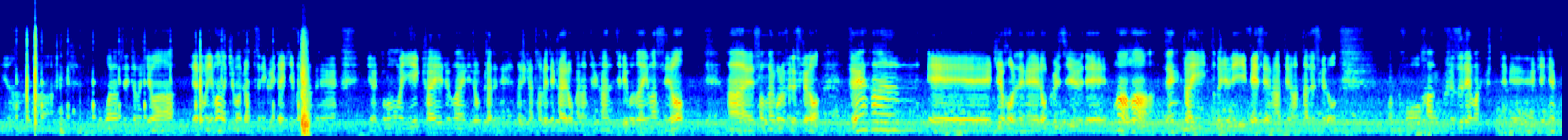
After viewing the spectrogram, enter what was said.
いやー、小腹ついた時は、いやでも今の気はがっつり食いたい気分なんでね、いや、このまま家帰る前にどっかでね、何か食べて帰ろうかなっていう感じでございますよ。はい、そんなゴルフですけど、前半、えー、9ホールでね、60で、まあまあ、前回行った時よりいいペースやなっていうのあったんですけど、後半崩れまくってね、結局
